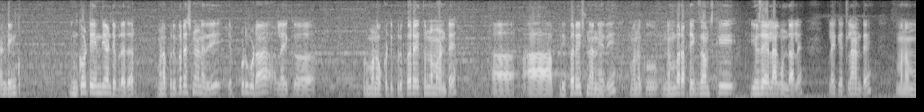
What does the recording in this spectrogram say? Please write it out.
అండ్ ఇంకో ఇంకోటి ఏంటి అంటే బ్రదర్ మన ప్రిపరేషన్ అనేది ఎప్పుడు కూడా లైక్ ఇప్పుడు మనం ఒకటి ప్రిపేర్ అవుతున్నామంటే ఆ, ప్రిపరేషన్ అనేది మనకు నెంబర్ ఆఫ్ ఎగ్జామ్స్కి యూజ్ అయ్యేలాగా ఉండాలి. లైక్ ఎట్లా అంటే మనము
